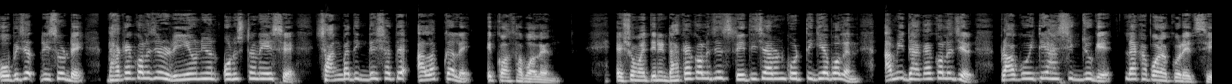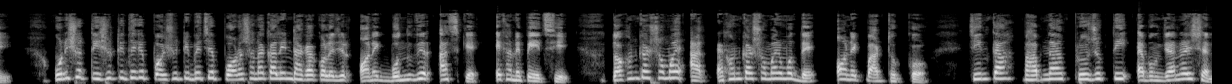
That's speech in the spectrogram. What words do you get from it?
অভিজাত রিসোর্টে ঢাকা কলেজের রিইউনিয়ন অনুষ্ঠানে এসে সাংবাদিকদের সাথে আলাপকালে এ কথা বলেন। এ সময় তিনি ঢাকা কলেজের স্মৃতিচারণ করতে গিয়ে বলেন, আমি ঢাকা কলেজের প্রাগৈতিহাসিক যুগে লেখাপড়া করেছি। উনিশশো তেষট্টি থেকে পঁয়ষট্টি বেচে পড়াশোনাকালীন ঢাকা কলেজের অনেক বন্ধুদের আজকে এখানে পেয়েছি। তখনকার সময় আর এখনকার সময়ের মধ্যে অনেক পার্থক্য। চিন্তা, ভাবনা, প্রযুক্তি এবং জেনারেশন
